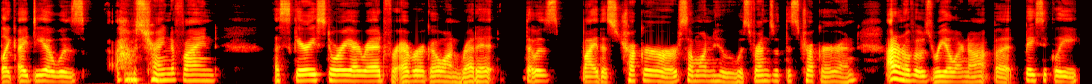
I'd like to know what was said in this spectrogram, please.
like idea was I was trying to find a scary story I read forever ago on Reddit that was by this trucker or someone who was friends with this trucker and I don't know if it was real or not, but basically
